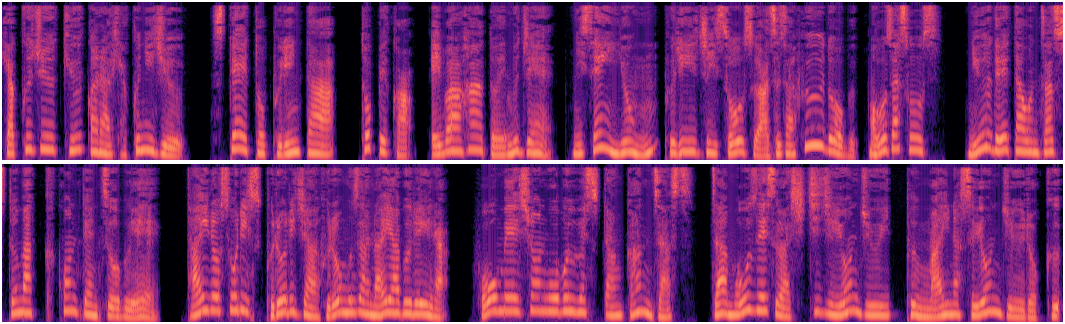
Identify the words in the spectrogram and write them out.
119から120、ステート・プリンター、トペカ、エバーハート MJ、2004、プリージーソースアズザフードオブ、モーザソース、ニューデータオンザストマックコンテンツオブ A、タイロソリスプロリジャーフロムザナイアブレイラ、フォーメーションオブウェスタンカンザス、ザ・モーゼスは7時41分マイナス46、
